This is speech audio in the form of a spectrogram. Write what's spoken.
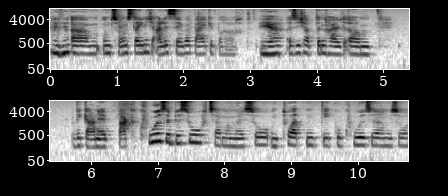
mhm. ähm, und sonst eigentlich alles selber beigebracht. Ja. Also ich habe dann halt ähm, vegane Backkurse besucht, sagen wir mal so, und Tortendeko-Kurse und so.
